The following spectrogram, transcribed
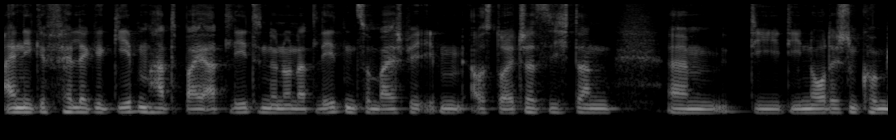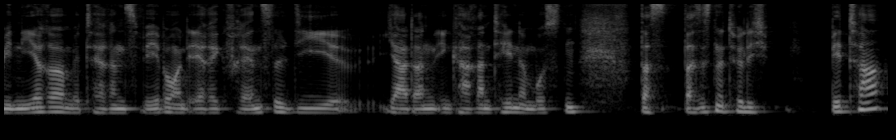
einige Fälle gegeben hat bei Athletinnen und Athleten, zum Beispiel eben aus deutscher Sicht dann ähm, die, die nordischen Kombinierer mit Terence Weber und Erik Frenzel, die ja dann in Quarantäne mussten. Das, das ist natürlich bitter,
